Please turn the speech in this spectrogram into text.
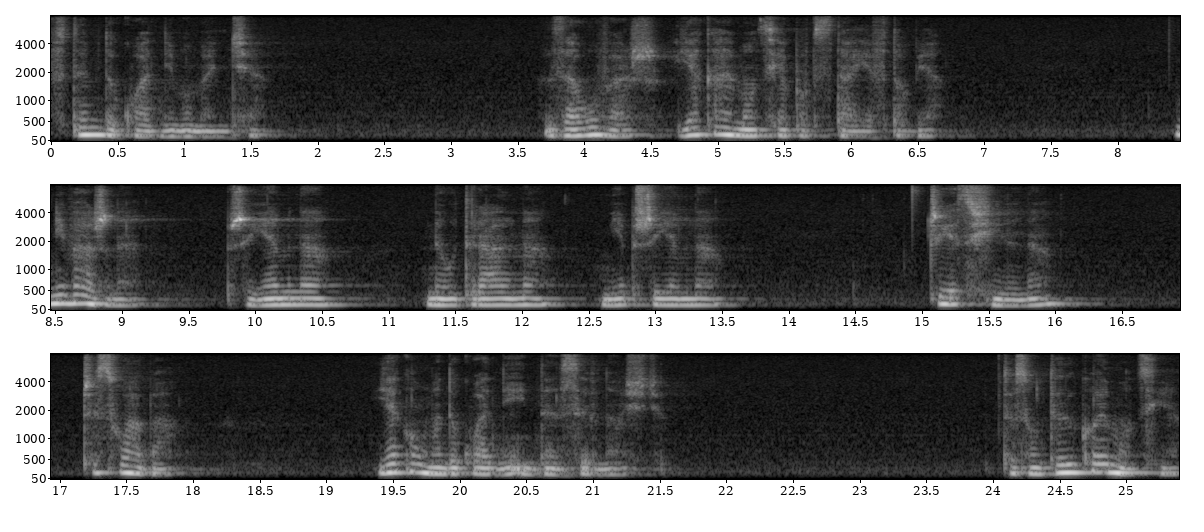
w tym dokładnie momencie? Zauważ, jaka emocja powstaje w tobie. Nieważne, przyjemna, neutralna, nieprzyjemna, czy jest silna, czy słaba, jaką ma dokładnie intensywność. To są tylko emocje,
